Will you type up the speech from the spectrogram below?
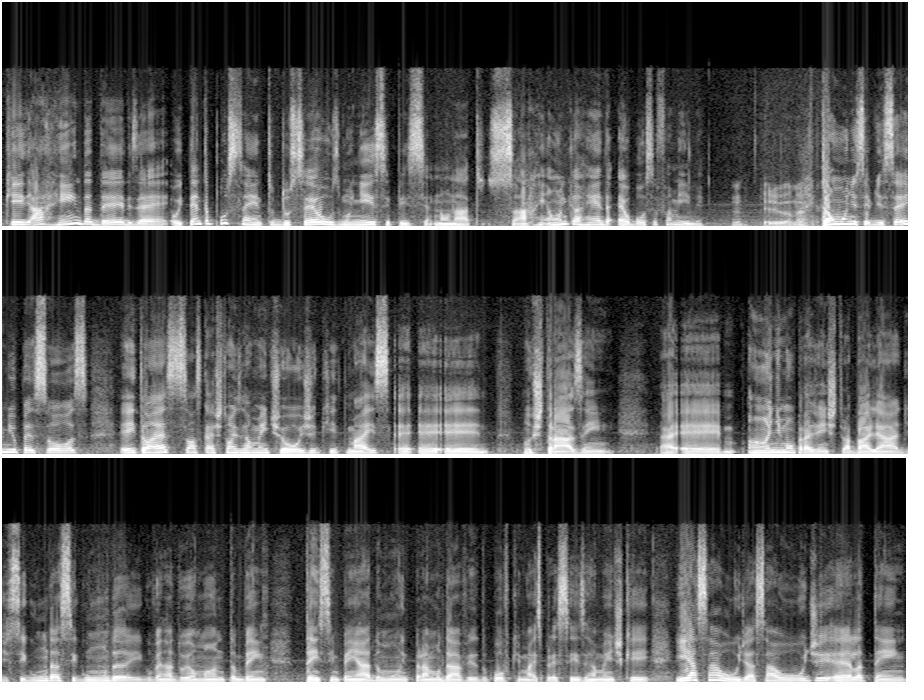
que a renda deles é 80% dos seus munícipes, Nonato, a única renda é o Bolsa Família. Incrível, né? Então, um município de 6 mil pessoas. Então, essas são as questões realmente hoje que mais é, é, é nos trazem é, ânimo para a gente trabalhar de segunda a segunda. E o governador Elmano também tem se empenhado muito para mudar a vida do povo que mais precisa realmente que e a saúde a saúde ela tem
